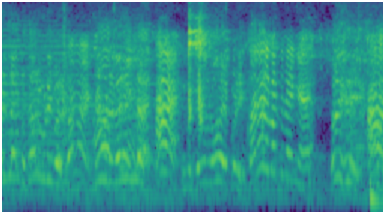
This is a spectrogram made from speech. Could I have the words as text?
எல்லாட்ட சார்புடையவர் சொன்னேன். இவருடைய வேற இல்ல உங்க தெரியுமா எப்படி சமையல் மட்டுமேங்க சொல்லுகிறேன் ஆ, ஆ,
